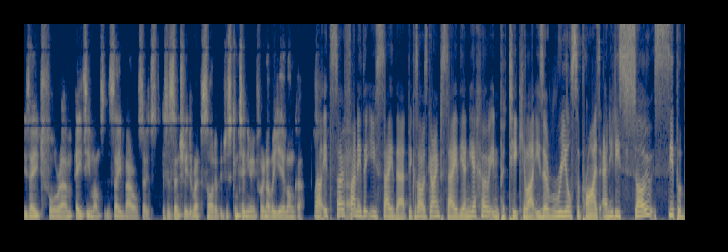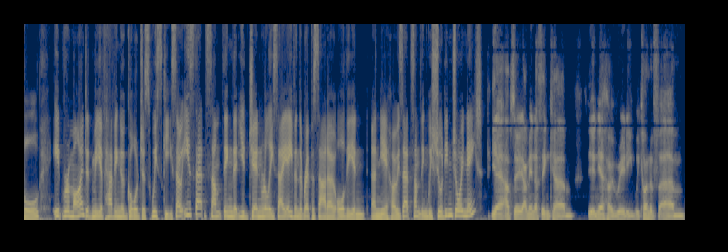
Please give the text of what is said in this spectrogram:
is aged for um, 18 months in the same barrel. So it's, it's essentially the reposado, but just continuing for another year longer. Well, it's so funny that you say that because I was going to say the añejo in particular is a real surprise and it is so sippable. It reminded me of having a gorgeous whiskey. So, is that something that you generally say, even the reposado or the añejo, is that something we should enjoy neat? Yeah, absolutely. I mean, I think um, the añejo really, we kind of um,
